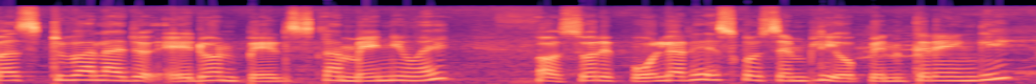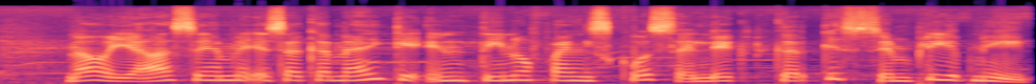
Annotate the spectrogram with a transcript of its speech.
फ़र्स्ट वाला जो एडोन पेड्स का मेन्यू है, और सॉरी फोल्डर है, इसको सिंपली ओपन करेंगे। ना यहाँ से हमने ऐसा करना है कि इन तीनों फाइल्स को सेलेक्ट करके सिंपली अपनी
